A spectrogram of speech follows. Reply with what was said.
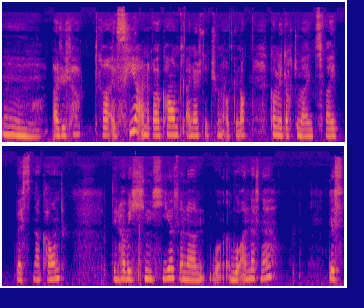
Hm, also ich habe drei, vier andere Accounts, einer ist jetzt schon ausgenockt. Kommen wir doch zu meinem zweitbesten Account. Den habe ich nicht hier, sondern wo, woanders, ne? Das,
